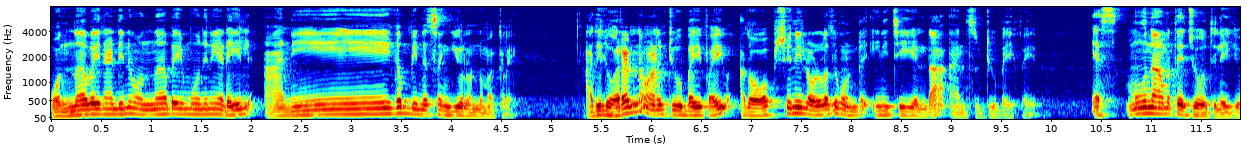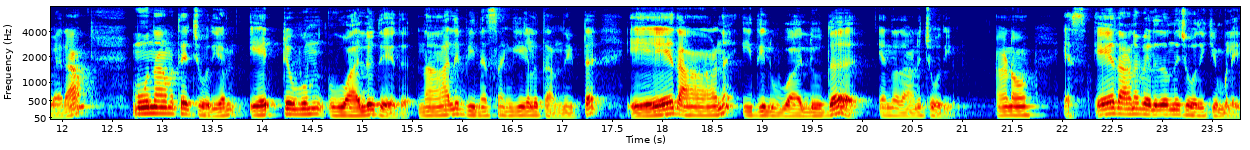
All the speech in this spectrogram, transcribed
ഒന്ന് ബൈ രണ്ടിനും ഒന്ന് ബൈ മൂന്നിനും ഇടയിൽ അനേകം ഭിന്നസംഖ്യകളുണ്ട് മക്കളെ. അതിൽ ഒരെണ്ണമാണ് ടു ബൈ ഫൈവ്. അത് ഓപ്ഷനിലുള്ളത് കൊണ്ട് ഇനി ചെയ്യേണ്ട answer two by five. Yes മൂന്നാമത്തെ ചോദ്യത്തിലേക്ക് വരാം. മൂന്നാമത്തെ ചോദ്യം ഏറ്റവും വലുതേത്? നാല് ഭിന്നസംഖ്യകൾ തന്നിട്ട് ഏതാണ് ഇതിൽ വലുത് എന്നതാണ് ചോദ്യം. ആണോ? എസ് ഏതാണ് വലുതെന്ന് ചോദിക്കുമ്പോഴേ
